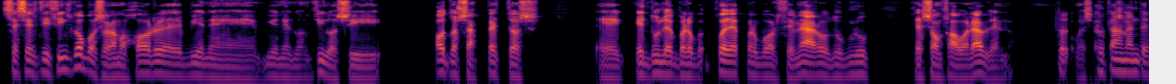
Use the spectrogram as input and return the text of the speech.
65, pues a lo mejor eh, viene, viene contigo. Si otros aspectos eh, que tú le puedes proporcionar o tu club te son favorables, ¿no? Totalmente.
